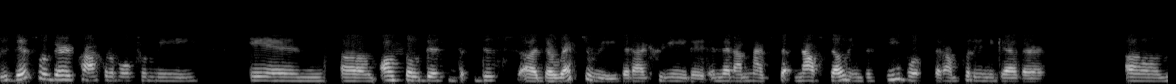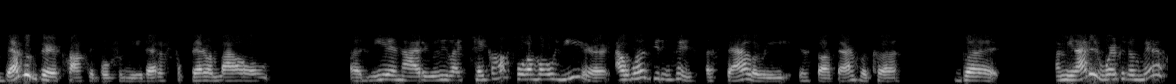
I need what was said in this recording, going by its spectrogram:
this was very profitable for me, and um, also this this uh, directory that I created, and that I'm not now selling this ebook that I'm putting together. Um, that was very profitable for me. That that allowed uh, Nia and I to really like take off for a whole year. I was getting paid a salary in South Africa but I mean, I didn't work in America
